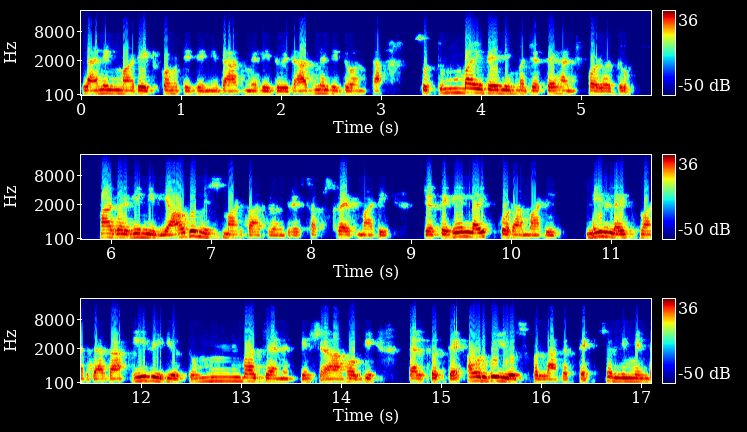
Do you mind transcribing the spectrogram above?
ಪ್ಲಾನಿಂಗ್ ಮಾಡಿ ಇಟ್ಕೊಂಡ್ಬಿಟ್ಟಿದ್ದೀನಿ. ಇದಾದ್ಮೇಲೆ ಇದು ಇದಾದ್ಮೇಲೆ ಇದು ಅಂತ. ಸೊ ತುಂಬಾ ಇದೆ ನಿಮ್ಮ ಜೊತೆ ಹಂಚ್ಕೊಳ್ಳೋದು. ಹಾಗಾಗಿ ನೀವ್ ಯಾವ್ದು ಮಿಸ್ ಮಾಡಬಾರ್ದು ಅಂದ್ರೆ ಸಬ್ಸ್ಕ್ರೈಬ್ ಮಾಡಿ, ಜೊತೆಗೆ ಲೈಕ್ ಕೂಡ ಮಾಡಿ. ನೀವ್ ಲೈಕ್ ಮಾಡಿದಾಗ ಈ ವಿಡಿಯೋ ತುಂಬಾ ಜನಕ್ಕೆ ಹೋಗಿ ತಲುಪುತ್ತೆ, ಅವ್ರಿಗೂ ಯೂಸ್ಫುಲ್ ಆಗುತ್ತೆ. ಸೊ ನಿಮ್ಮಿಂದ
